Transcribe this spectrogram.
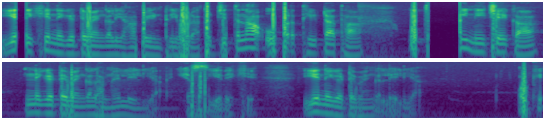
ये देखिए नेगेटिव एंगल यहाँ पे एंट्री हो रहा तो जितना ऊपर थीटा था, उतना ही नीचे का नेगेटिव एंगल हमने ले लिया। यस ये देखिए, ये नेगेटिव एंगल ले लिया। ओके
